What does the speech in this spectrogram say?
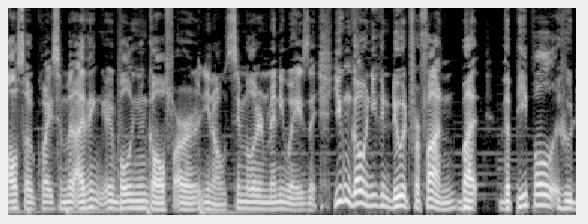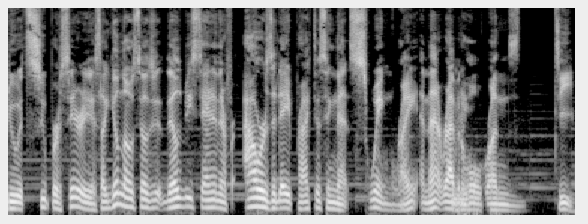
also quite similar. I think uh, bowling and golf are, you know, similar in many ways. That you can go and you can do it for fun, but the people who do it super serious, like you'll know, they'll, they'll be standing there for hours a day practicing that swing, right? And that rabbit mm-hmm. hole runs deep,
